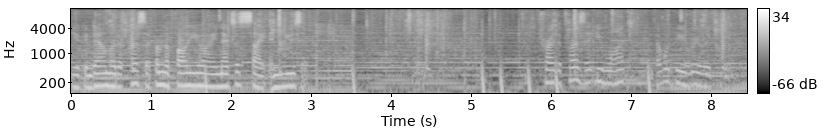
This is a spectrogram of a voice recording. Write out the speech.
you can download a preset from the Fall UI Nexus site and use it. Try the preset you want, that would be really cool.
